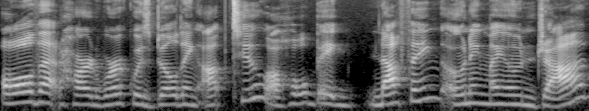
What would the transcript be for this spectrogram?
all that hard work was building up to? A whole big nothing, owning my own job?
